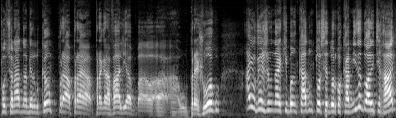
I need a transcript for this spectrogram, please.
posicionado na beira do campo pra gravar ali a- a- a- o pré-jogo. Aí eu vejo na arquibancada um torcedor com a camisa do Al Ittihad,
